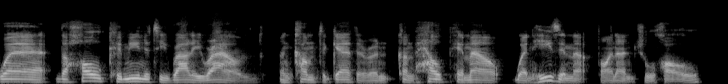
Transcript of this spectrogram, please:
where the whole community rally round and come together and kind of help him out when he's in that financial hole,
